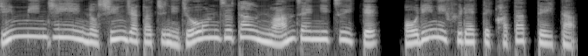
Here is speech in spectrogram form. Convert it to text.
人民寺院の信者たちにジョーンズタウンの安全について折に触れて語っていた。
